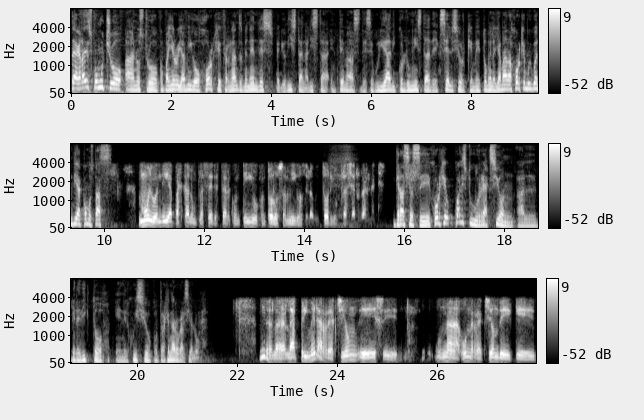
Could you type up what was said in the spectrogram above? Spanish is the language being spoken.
Le agradezco mucho a nuestro compañero y amigo Jorge Fernández Menéndez, periodista, analista en temas de seguridad y columnista de Excelsior, que me tome la llamada. Jorge, muy buen día, ¿cómo estás? Muy buen día, Pascal, un placer estar contigo, con todos los amigos del auditorio, un placer realmente. Gracias, eh, Jorge. ¿Cuál es tu reacción al veredicto en el juicio contra Genaro García Luna? Mira, la, primera reacción es eh, una, una reacción de que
